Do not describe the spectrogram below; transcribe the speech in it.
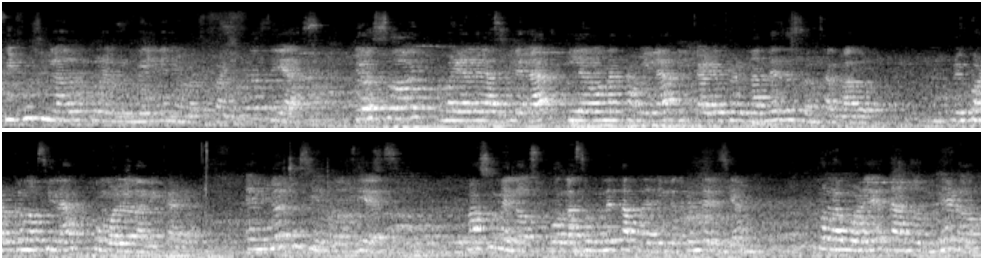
fui fusilado por el rey de Nueva España. Buenos días, yo soy María de la Soledad Leona Camila Vicario Fernández mejor conocida como Leona Vicaria. En 1810, más o menos por la segunda etapa de la independencia, colaboré dando dinero,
